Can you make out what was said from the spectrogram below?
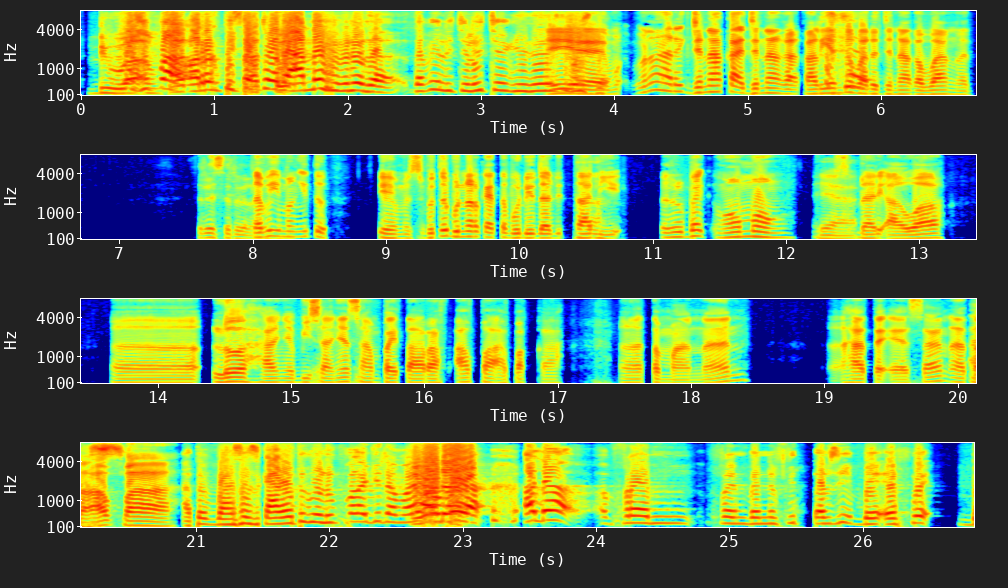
dua Pak, empat. orang TikTok tuh satu. aneh bener dah. Tapi lucu-lucu gitu. Iya, menarik jenaka jenaka. Kalian tuh pada jenaka banget. Terus seru lah. Tapi emang itu, ya sebetulnya benar kata Budi tadi. tadi baik ngomong ya. dari awal. eh lo hanya bisanya sampai taraf apa? Apakah eh, temanan, HTSan atau Asik. apa? Atau bahasa sekarang tuh gue lupa lagi namanya apa ada? ya? Ada friend friend benefit apa sih BFW B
